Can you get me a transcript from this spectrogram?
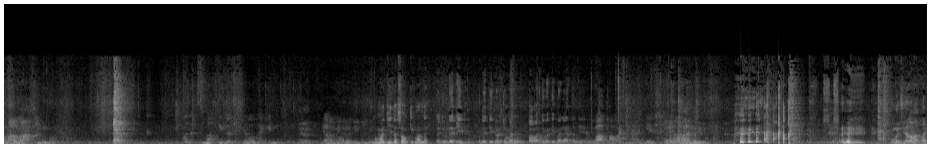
Malu makan bu. Oh semalam tidur udah bangun pagi nih. Ya. Ya. Bu Majidah Sauki mana tadi udah tidur udah tidur cuman pawas tiba-tiba datang ya Wah lah, lanjut. Bu Majida lo makan?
